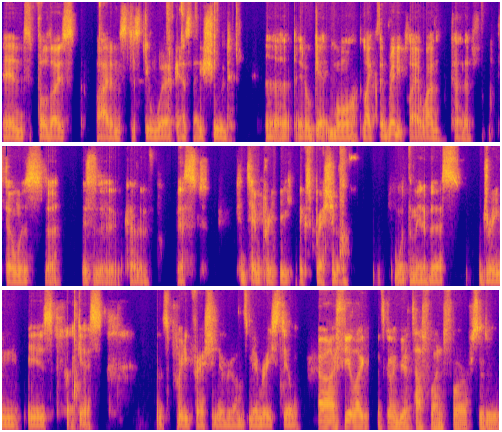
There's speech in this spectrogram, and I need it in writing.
And for those items to still work as they should, uh, it'll get more like the Ready Player One kind of film is the is the kind of best contemporary expression of what the metaverse dream is, I guess. It's pretty fresh in everyone's memory still. Uh, I feel like it's going to be a tough one for Sutu.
